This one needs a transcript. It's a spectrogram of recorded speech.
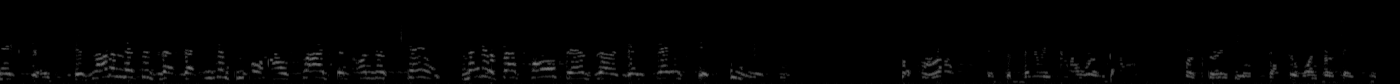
makes sense. It's not a message that, that even people outside can understand. Matter of fact, Paul says uh, they say it's foolishness. But for us, it's the very power of God. 1 Corinthians chapter 1, verse 18.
